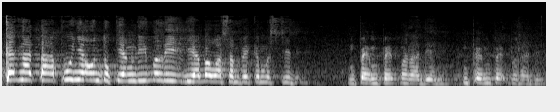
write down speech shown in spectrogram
Karena tak punya untuk yang dibeli, dia bawa sampai ke masjid. Empe-empe paraden, empe-empe paraden.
